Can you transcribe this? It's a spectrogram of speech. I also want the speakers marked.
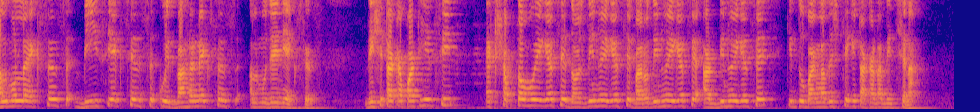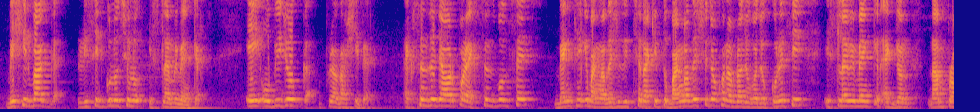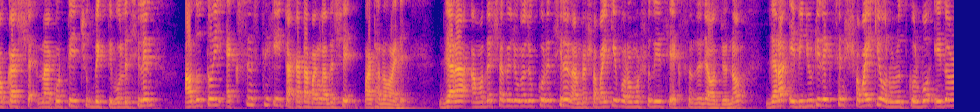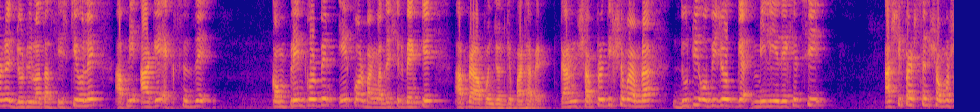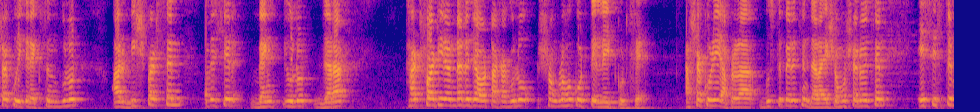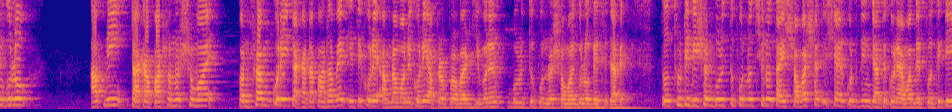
Speaker 1: Al Mulla exchange BEC exchange Kuwait Bahrain exchange, Al Muzaini exchange. দেশে টাকা পাঠিয়েছি, এক সপ্তাহ হয়ে গেছে, দশ দিন হয়ে গেছে, বারো দিন হয়ে গেছে, আট দিন হয়ে গেছে, কিন্তু বাংলাদেশ থেকে টাকাটা দিচ্ছে না। বেশিরভাগ রিসিটগুলো ছিল ইসলামী ব্যাংকের। এই অভিযোগ প্রবাসীদের। এক্সচেঞ্জে যাওয়ার পর এক্সচেঞ্জ বলছে ব্যাংক থেকে বাংলাদেশে দিচ্ছে না, কিন্তু বাংলাদেশে যখন আমরা যোগাযোগ করেছি, ইসলামী ব্যাংকের একজন নাম প্রকাশ না করতে ইচ্ছুক ব্যক্তি বলেছিলেন, আদতই এক্সচেঞ্জ থেকেই টাকাটা বাংলাদেশে পাঠানো হয়নি। যারা আমাদের সাথে যোগাযোগ করেছিলেন, আমরা সবাইকে পরামর্শ দিয়েছি এক্সচেঞ্জে যাওয়ার জন্য। যারা এই ভিডিওটি দেখছেন, সবাইকে অনুরোধ করব, এই ধরনের জটিলতা সৃষ্টি হলে আপনি আগে এক্সচেঞ্জে কমপ্লেন করবেন, এরপর বাংলাদেশের ব্যাংকে আপনার আপনজনকে পাঠাবেন। কারণ সাম্প্রতিক সময় আমরা দুটি অভিযোগ মিলিয়ে দেখেছি। আশি পার্সেন্ট সমস্যা কুয়েতের এক্সচেঞ্জগুলোর আর বিশ পার্সেন্ট বাংলাদেশের ব্যাংকগুলোর যারা থার্ড পার্টির আন্ডারে যাওয়া টাকাগুলো সংগ্রহ করতে লেট করছে। আশা করি আপনারা বুঝতে পেরেছেন যারা এই সমস্যায় রয়েছেন। এই সিস্টেমগুলো আপনি টাকা পাঠানোর সময় কনফার্ম করেই টাকাটা পাঠাবেন। এতে করে আমরা মনে করি আপনার প্রবাদ জীবনের গুরুত্বপূর্ণ সময়গুলো বেঁচে যাবে। তথ্যটি ভীষণ গুরুত্বপূর্ণ ছিল, তাই সবার সাথে শেয়ার করে দিন যাতে করে আমাদের প্রতিটি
